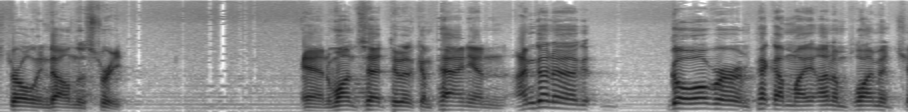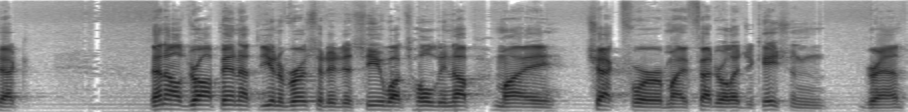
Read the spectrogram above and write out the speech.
strolling down the street. And one said to his companion, I'm going to go over and pick up my unemployment check. Then I'll drop in at the university to see what's holding up my check for my federal education grant.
